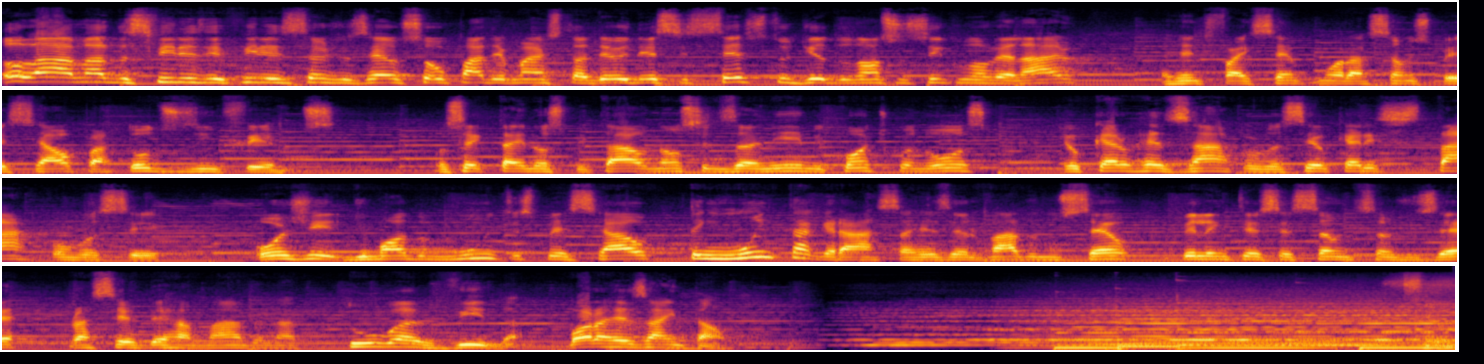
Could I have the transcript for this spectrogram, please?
Olá, amados filhos e filhas de São José, eu sou o Padre Márcio Tadeu e nesse sexto dia do nosso ciclo novenário, a gente faz sempre uma oração especial para todos os enfermos. Você que está aí no hospital, não se desanime, conte conosco. Eu quero rezar por você, eu quero estar com você. Hoje, de modo muito especial, tem muita graça reservada no céu pela intercessão de São José para ser derramada na tua vida. Bora rezar então.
